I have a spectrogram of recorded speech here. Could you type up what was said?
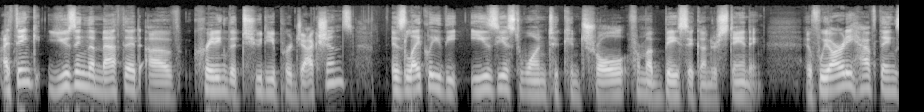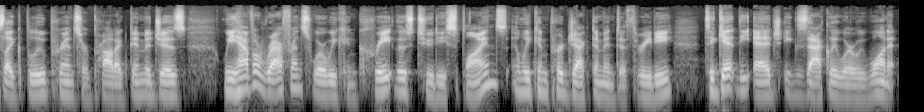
I think using the method of creating the 2D projections is likely the easiest one to control from a basic understanding. If we already have things like blueprints or product images, we have a reference where we can create those 2D splines and we can project them into 3D to get the edge exactly where we want it.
